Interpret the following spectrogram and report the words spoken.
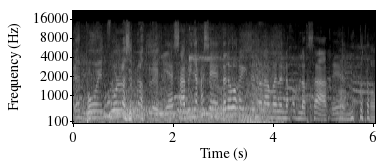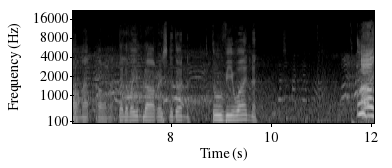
and point for Razonable. Yes, sabi niya kasi, dalawa kayo dyan, wala man na nakablock sa akin. Oo nga, oo nga. Dalawa yung blockers niya doon. 2v1. Ow!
